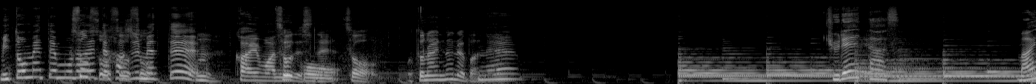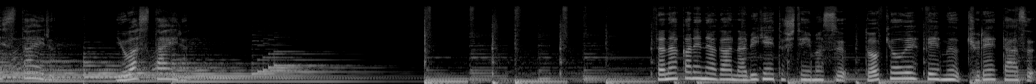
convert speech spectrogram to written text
認めてもらえて初めてうん、会話にそうですこね。そう。大人になればうね。ねキュレーターズ。マイスタイル。ユアスタイル。田中れながナビゲートしています。東京 FM キュレーターズ。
